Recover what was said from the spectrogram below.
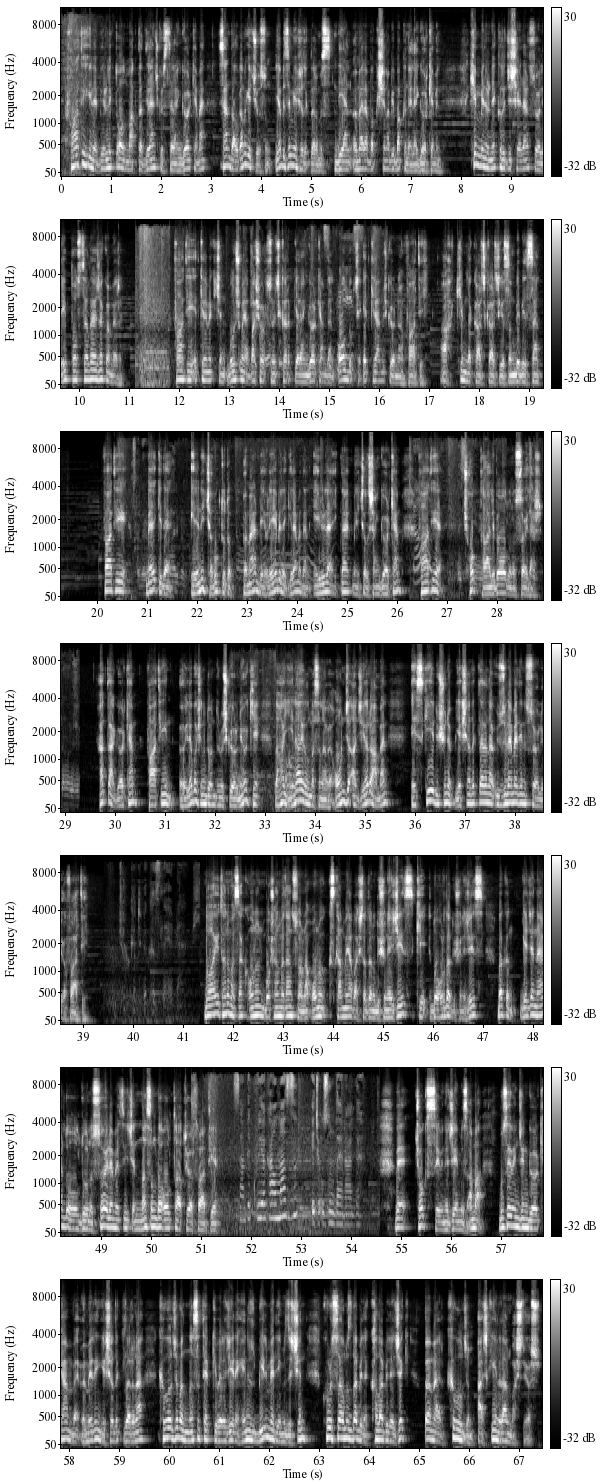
Fatih ile birlikte olmakta direnç gösteren Görkem'e sen dalga mı geçiyorsun ya bizim yaşadıklarımız diyen Ömer'e bakışına bir bakın hele Görkem'in. Kim bilir ne kırıcı şeyler söyleyip postalayacak Ömer'i. Fatih'i etkilemek için buluşmaya başörtüsünü çıkarıp gelen Görkem'den oldukça etkilenmiş görünen Fatih. Ah kimle karşı karşıyasın bir bilsen. Fatih belki de elini çabuk tutup Ömer devreye bile giremeden evliliğe ikna etmeye çalışan Görkem Fatih'e çok talibi olduğunu söyler. Hatta Görkem Fatih'in öyle başını döndürmüş görünüyor ki daha yeni ayrılmasına ve onca acıya rağmen eskiyi düşünüp yaşadıklarına üzülemediğini söylüyor Fatih. Doğayı tanımasak onun boşanmadan sonra onu kıskanmaya başladığını düşüneceğiz ki doğru da düşüneceğiz. Bakın gece nerede olduğunu söylemesi için nasıl da olta atıyor Fatih'e. Sen pek uyuyakalmazdın. Gece uzundu herhalde. Ve çok sevineceğimiz ama bu sevincin Görkem ve Ömer'in yaşadıklarına Kıvılcım'ın nasıl tepki vereceğini henüz bilmediğimiz için kursağımızda bile kalabilecek Ömer Kıvılcım aşkı yeniden başlıyor.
